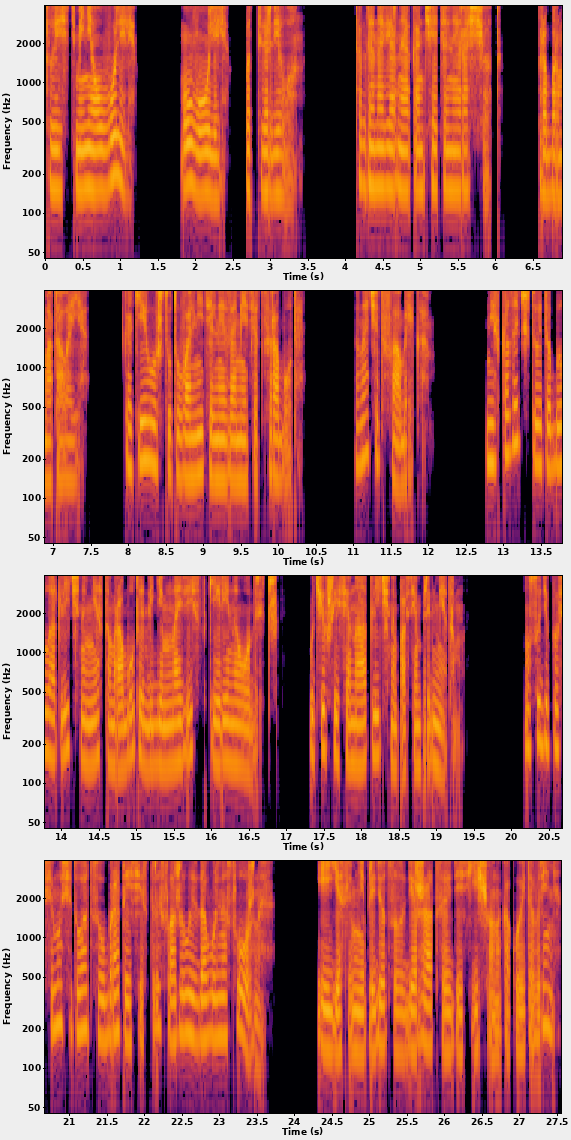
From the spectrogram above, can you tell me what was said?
То есть меня уволили? Уволили, подтвердил он. Тогда, наверное, окончательный расчет, пробормотала я. Какие уж тут увольнительные за месяц работы. Значит, фабрика. Не сказать, что это было отличным местом работы для гимназистки Ирины Одридж, учившейся на отлично по всем предметам. Но, судя по всему, ситуация у брата и сестры сложилась довольно сложная. И если мне придется задержаться здесь еще на какое-то время,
